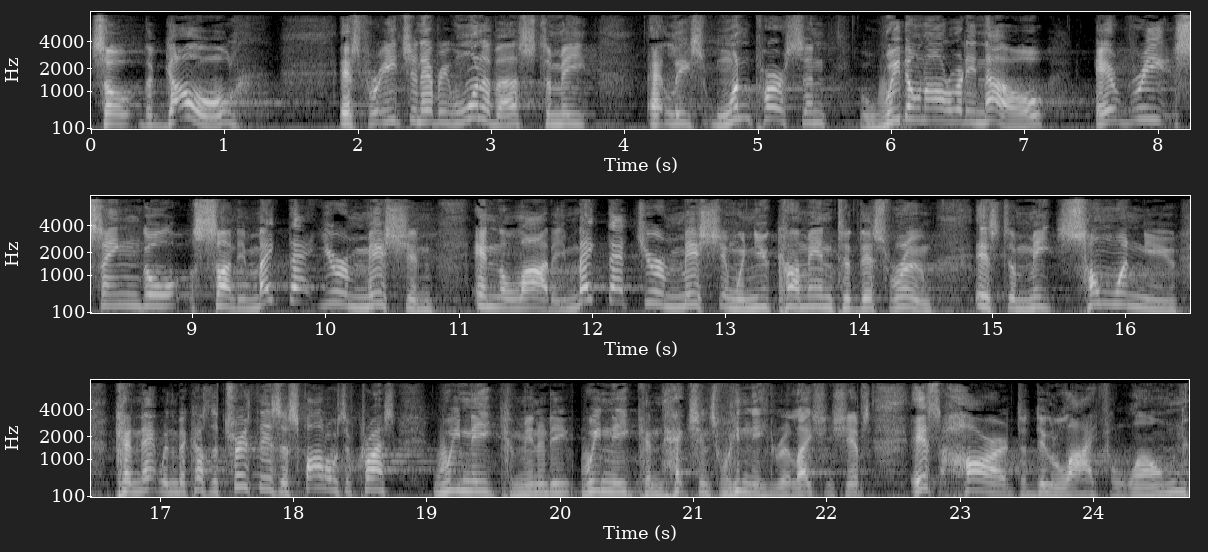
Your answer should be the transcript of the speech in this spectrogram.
So the goal is for each and every one of us to meet at least one person we don't already know every single Sunday. Make that your mission in the lobby. Make that your mission when you come into this room is to meet someone new, connect with them. Because the truth is, as followers of Christ, we need community, we need connections, we need relationships. It's hard to do life alone.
